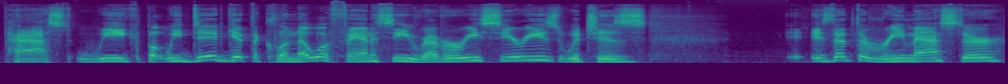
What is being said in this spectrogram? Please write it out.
past week, but we did get the Klonoa Phantasy Reverie series, which is is that the remaster?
